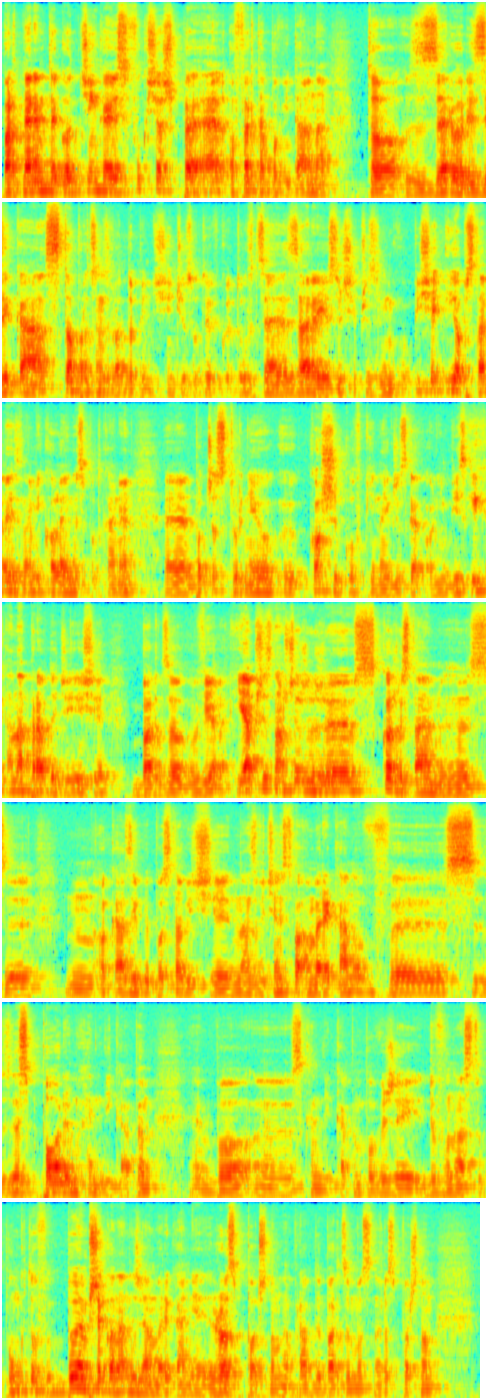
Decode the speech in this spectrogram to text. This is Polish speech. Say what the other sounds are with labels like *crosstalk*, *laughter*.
Partnerem tego odcinka jest fuksiarz.pl. Oferta powitalna to zero ryzyka, 100% zwrot do 50 zł w gotówce. Zarejestruj się przez link w opisie i obstawiaj z nami kolejne spotkania e, podczas turnieju e, koszykówki na Igrzyskach Olimpijskich, a naprawdę dzieje się bardzo wiele. Ja przyznam szczerze, że skorzystałem e, z mm, okazji, by postawić na zwycięstwo Amerykanów ze sporym handicapem bo z handicapem powyżej 12 punktów. Byłem przekonany, że Amerykanie rozpoczną naprawdę bardzo mocno, rozpoczną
